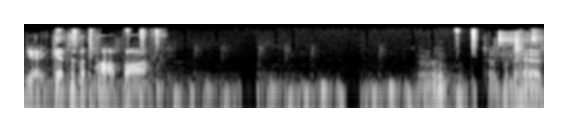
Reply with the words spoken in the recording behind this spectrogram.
Yeah, get to the pop off. Oh, jumping ahead.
